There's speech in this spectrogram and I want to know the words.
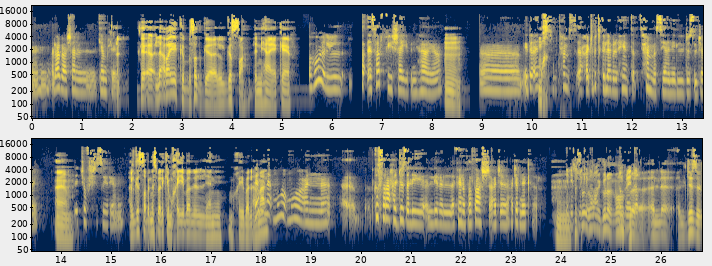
يعني ألعبها عشان ال gameplay لا رأيك بصدق القصة للنهاية كيف؟ هو ال... صار في شيء بالنهاية. امم آه، إذا أنت مخ- متحمس عجبتك اللعبة الحين تتحمس يعني للجزء الجاي. أم. تشوف إيش يصير يعني. القصة بالنسبة لك مخيبة لل يعني مخيبة لا لا للامال؟ لا مو مو عن بكل صراحة الجزء اللي اللي 2013 عج- عجبني أكثر. مم. اللي بس هم يقولون مو الجزء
